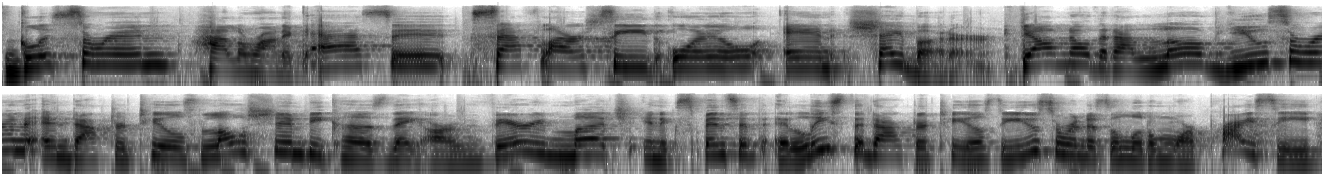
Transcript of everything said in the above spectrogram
glycerin, hyaluronic acid, safflower seed oil, and shea butter. Y'all know that I love Eucerin and Dr. Teal's lotion because they are very much inexpensive, at least the Dr. Teal's. The Eucerin is a little more pricey,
